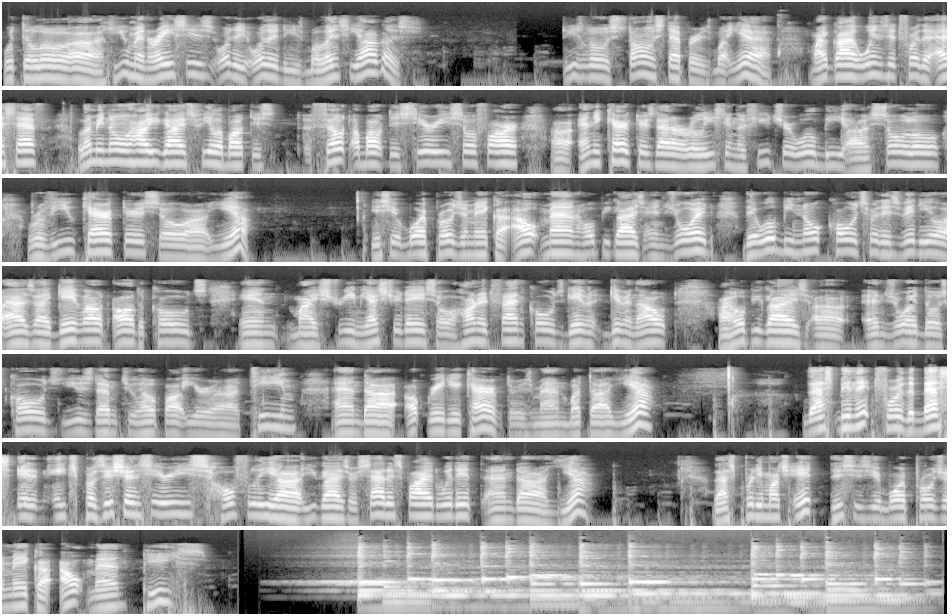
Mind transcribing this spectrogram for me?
With the little uh, human races. What are, what are these? Balenciagas? These little stone steppers. But yeah, my guy wins it for the SF. Let me know how you guys feel about this felt about this series so far. Uh, any characters that are released in the future will be uh, solo review characters. So uh, yeah. It's your boy Pro Jamaica out, man. Hope you guys enjoyed. There will be no codes for this video as I gave out all the codes in my stream yesterday. So 100 fan codes given given out. I hope you guys uh, enjoyed those codes. Use them to help out your uh, team and uh, upgrade your characters, man. But uh, yeah that's been it for the best in each position series. Hopefully, uh, you guys are satisfied with it. And uh, yeah, that's pretty much it. This is your boy Pro Jamaica out, man. Peace.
